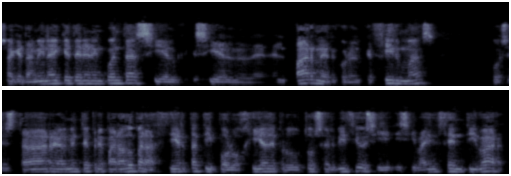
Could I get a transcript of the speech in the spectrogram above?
O sea que también hay que tener en cuenta si el, si el, el partner con el que firmas pues está realmente preparado para cierta tipología de producto o servicio y si, y si va a incentivar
